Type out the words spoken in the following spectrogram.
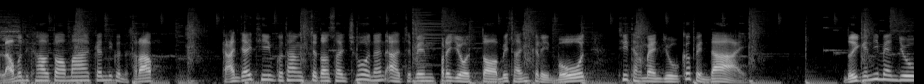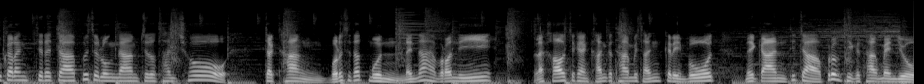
แล้วมาดูข่าวต่อมากันดีกว่านะครับ การย้ายทีมของทางเจดอนซันโชนั้นอาจจะเป็นประโยชน์ต่อมิสันกรีนบูธที่ทางแมนยูก็เป็นได้ โดยกันที่แมนยูกำลังเจรจาเพื่อจะลงนามเจดอนซันโชจากทางบริษัทมุนในหน้าร้อนนี้ และเขาจะแข่งขันกับทางมิสันกรีนบูธในการที่จะร่วมทีมกับทางแมนยู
